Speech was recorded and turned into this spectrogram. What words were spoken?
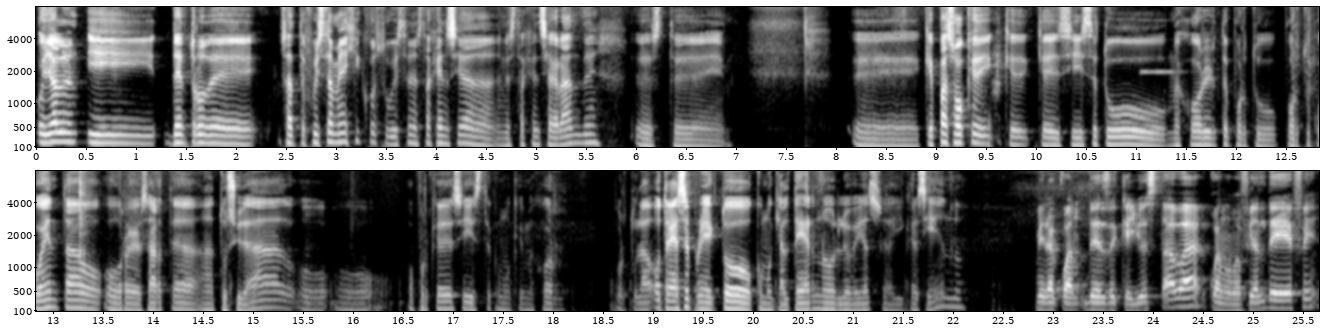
oye, y dentro de o sea, te fuiste a México, estuviste en esta agencia, en esta agencia grande. Este, eh, ¿Qué pasó que, que, decidiste tú mejor irte por tu, por tu cuenta o, regresarte a, tu ciudad? O, o, por qué decidiste como que mejor por tu lado? ¿O traías el proyecto como que alterno, lo veías ahí creciendo? Mira, cuando, desde que yo estaba, cuando me fui al DF,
